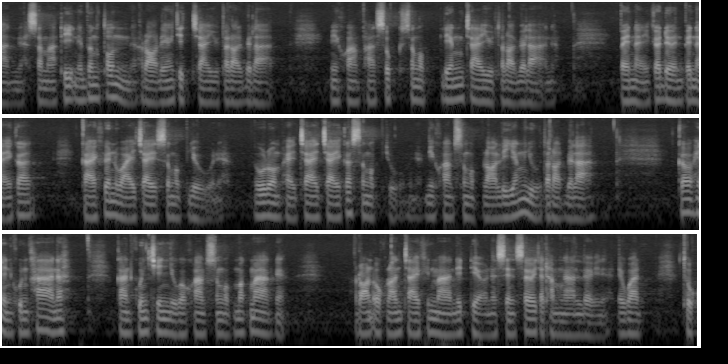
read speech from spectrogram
านเนี่ยสมาธิในเบื้องต้นรอเลี้ยงจิตใจอยู่ตลอดเวลา มีความผาสุกสงบเลี้ยงใจอยู่ตลอดเวลาเนี่ยไปไหนก็เดินไปไหนก็กายเคลื่อนไหวใจสงบอยู่เนี่ยรู้ลมหายใจใจก็สงบอยู่เนี่ยมีความสงบรอเลี้ยงอยู่ตลอดเวลา ก็เห็นคุณค่านะการคุ้นชินอยู่กับความสงบมากๆเนี่ยร้อนอกร้อนใจขึ้นมานิดเดียวนะเซนเซอร์จะทำงานเลยเนี่ยเรียกว่าถูก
